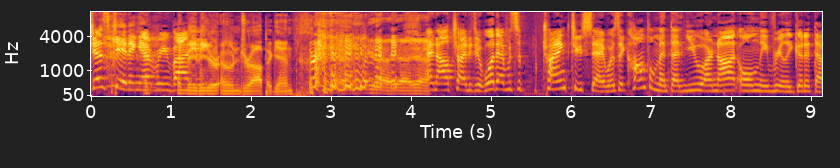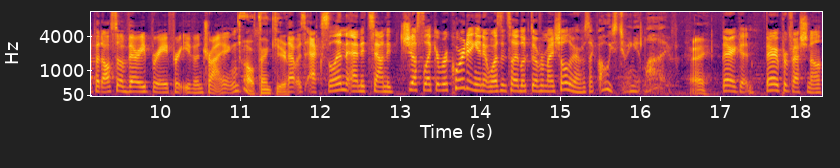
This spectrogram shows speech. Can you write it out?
Let's just, just kidding, everybody. And maybe your own drop again. yeah, yeah, yeah. and I'll try to do what I was trying to say was a compliment that you are not only really good at that, but also very brave for even trying. oh, thank you. That was excellent, and it sounded just like a recording. And it wasn't until I looked over my shoulder I was like, "Oh, he's doing it live." hey. Very good, very professional.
